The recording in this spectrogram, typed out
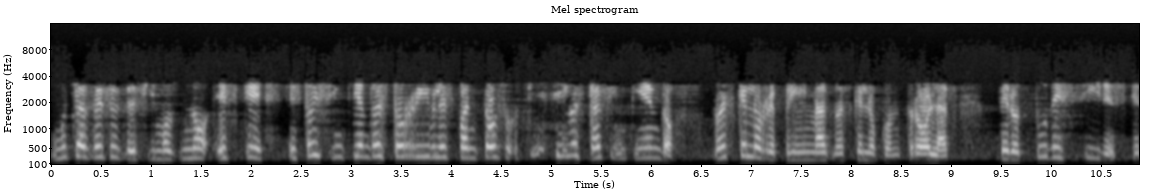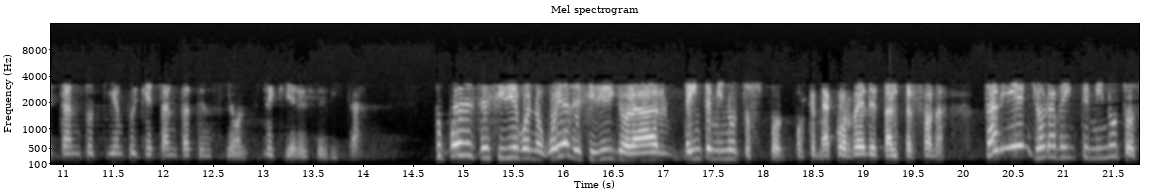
Muchas veces decimos, no, es que estoy sintiendo esto horrible, espantoso. Sí, sí lo estás sintiendo. No es que lo reprimas, no es que lo controlas, pero tú decides qué tanto tiempo y qué tanta atención le quieres dedicar tú puedes decidir, bueno, voy a decidir llorar 20 minutos porque me acordé de tal persona. Está bien, llora 20 minutos,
